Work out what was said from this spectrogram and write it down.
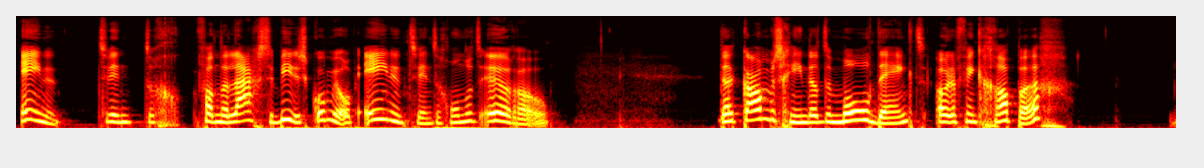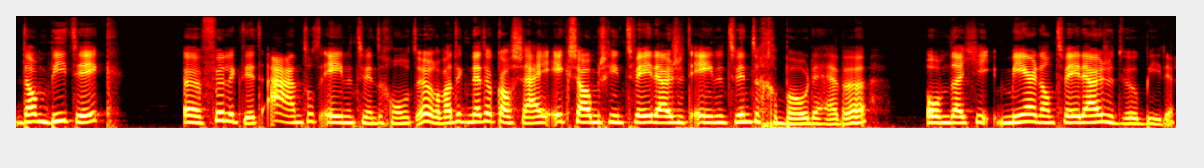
21 van de laagste bieders kom je op 2100 euro. Dat kan misschien dat de mol denkt: "Oh, dat vind ik grappig. Dan bied ik eh, vul ik dit aan tot 2100 euro. Wat ik net ook al zei, ik zou misschien 2021 geboden hebben, omdat je meer dan 2000 wil bieden.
